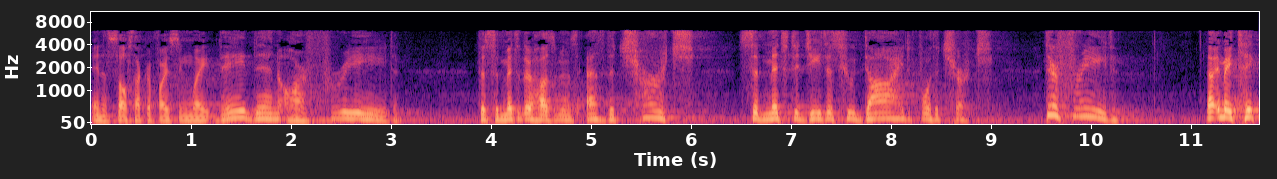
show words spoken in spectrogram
in a self sacrificing way, they then are freed to submit to their husbands as the church submits to Jesus who died for the church. They're freed. Now, it may take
